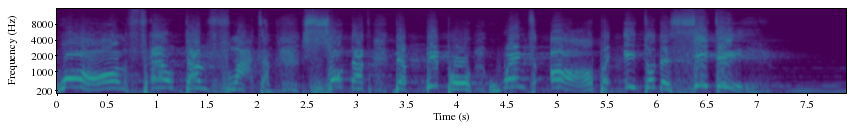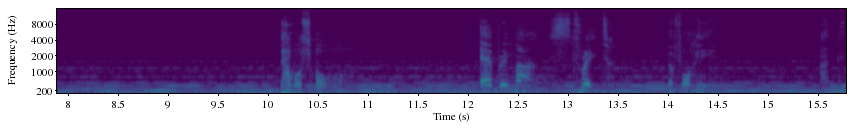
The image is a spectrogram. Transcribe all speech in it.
wall fell down flat, so that the people went up into the city. That was all. Every man straight before him, and they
